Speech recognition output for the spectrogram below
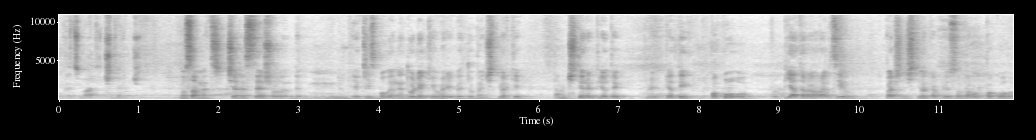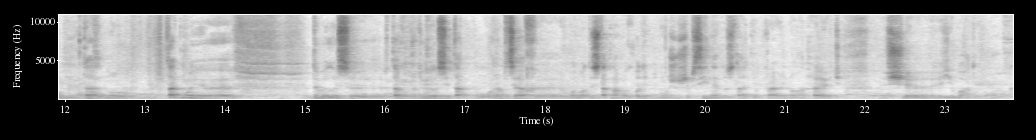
попрацювати 4 4 Ну саме через те, що якісь були недоліки в грі Дубен четвірки, там 4 п'ятих п'ятих по колу, п'ятеро гравців, перша четвірка плюс Сухорук по колу мінялися. Так, ну так ми е, дивилися, так подивилися, і так по гравцях е, воно десь так нам виходить, тому що всі недостатньо правильно грають, ще є багато помилок.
